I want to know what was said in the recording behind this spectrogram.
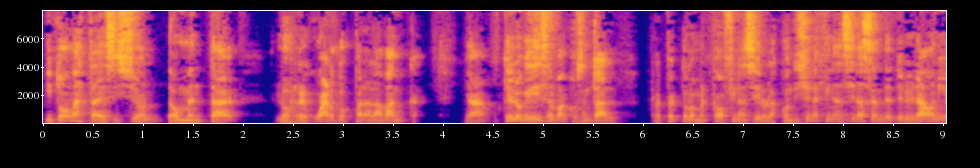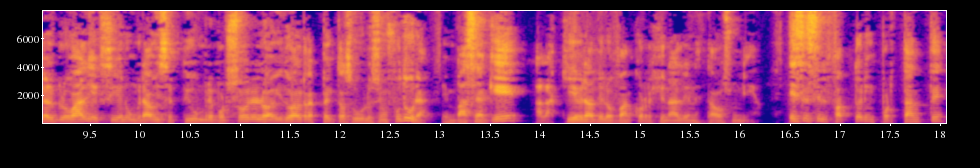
y toma esta decisión de aumentar los resguardos para la banca. ¿Ya? ¿Qué es lo que dice el Banco Central? Respecto a los mercados financieros. Las condiciones financieras se han deteriorado a nivel global y exhiben un grado de incertidumbre por sobre lo habitual respecto a su evolución futura. ¿En base a qué? A las quiebras de los bancos regionales en Estados Unidos. Ese es el factor importante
